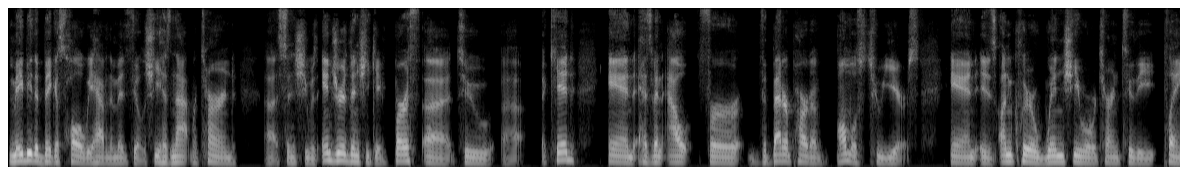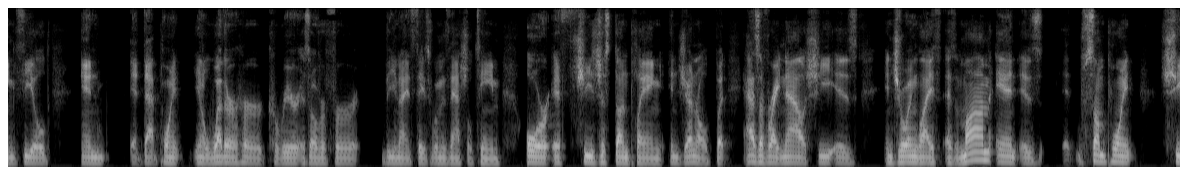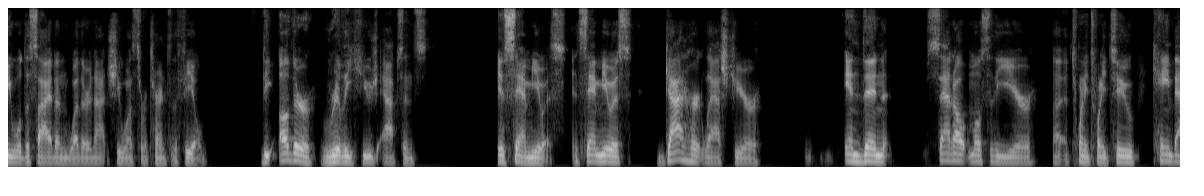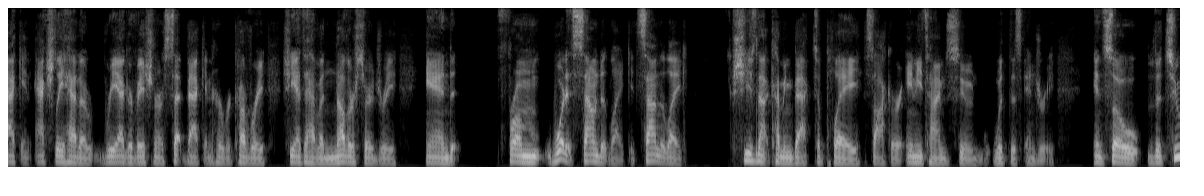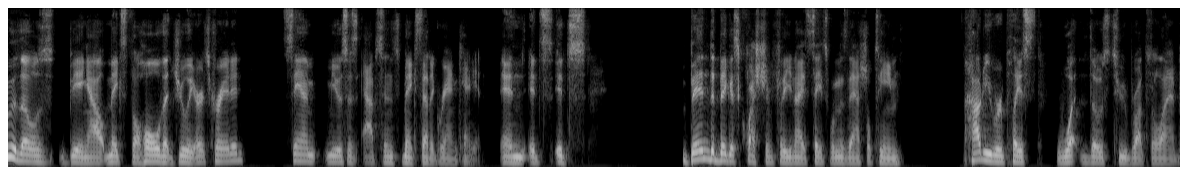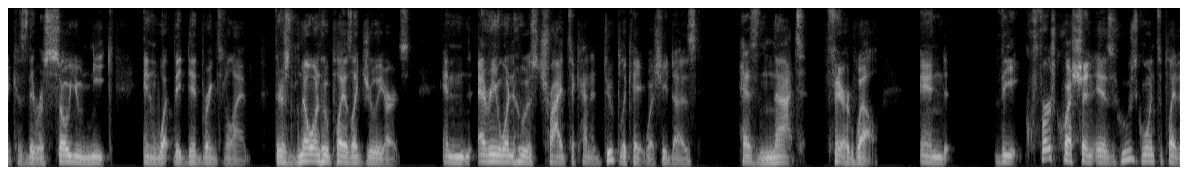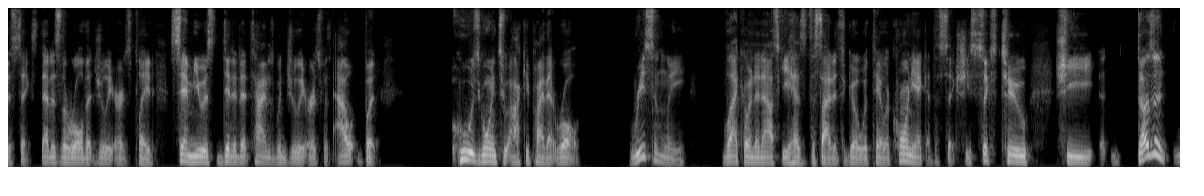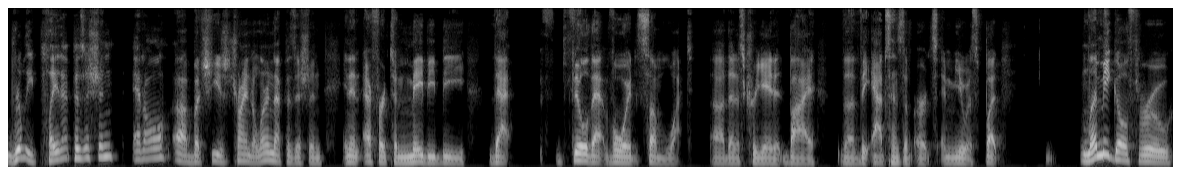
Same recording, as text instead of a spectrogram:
maybe the biggest hole we have in the midfield. She has not returned uh, since she was injured. Then she gave birth uh, to uh, a kid, and has been out for the better part of almost two years. And it is unclear when she will return to the playing field. And at that point, you know, whether her career is over for the United States women's national team or if she's just done playing in general. But as of right now, she is enjoying life as a mom and is at some point she will decide on whether or not she wants to return to the field. The other really huge absence is Sam Mewis. And Sam Mewis got hurt last year, and then sat out most of the year, uh, 2022, came back and actually had a re-aggravation or a setback in her recovery. She had to have another surgery, and from what it sounded like, it sounded like she's not coming back to play soccer anytime soon with this injury. And so the two of those being out makes the hole that Julie Ertz created. Sam Mewis's absence makes that a Grand Canyon. And it's it's been the biggest question for the United States women's national team How do you replace what those two brought to the lineup because they were so unique in what they did bring to the lineup? There's no one who plays like Julie Ertz, and everyone who has tried to kind of duplicate what she does has not fared well. And the first question is who's going to play the six? That is the role that Julie Ertz played. Sam Mewis did it at times when Julie Ertz was out, but who is going to occupy that role? Recently, Vlatko and Andonovski has decided to go with Taylor Kornieck at the six. She's six two. She doesn't really play that position at all, uh, but she's trying to learn that position in an effort to maybe be that fill that void somewhat uh, that is created by the the absence of Ertz and Mewis. But let me go through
